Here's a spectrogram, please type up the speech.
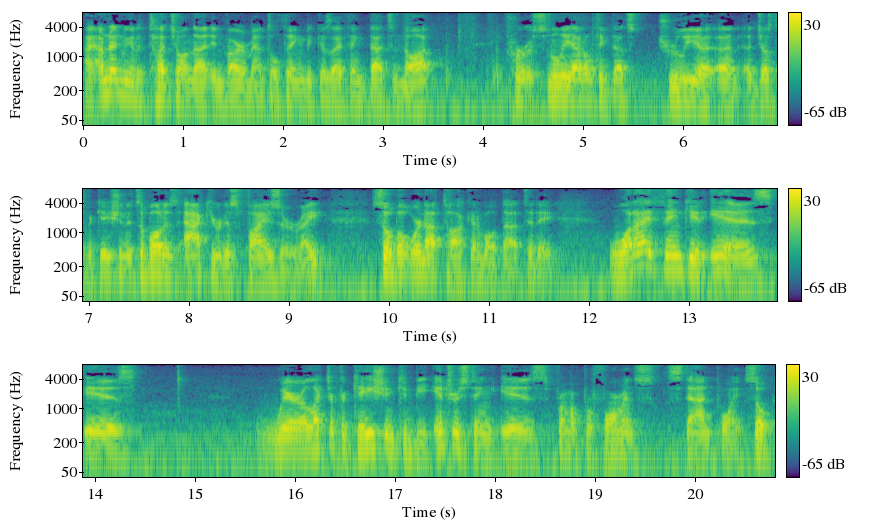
I, am not even going to touch on that environmental thing because I think that's not personally, I don't think that's truly a, a, justification. It's about as accurate as Pfizer, right? So, but we're not talking about that today. What I think it is, is where electrification can be interesting is from a performance standpoint. So,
